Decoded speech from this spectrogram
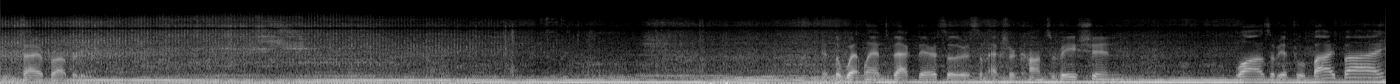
the entire property. Got the wetlands back there, so there's some extra conservation laws that we have to abide by.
